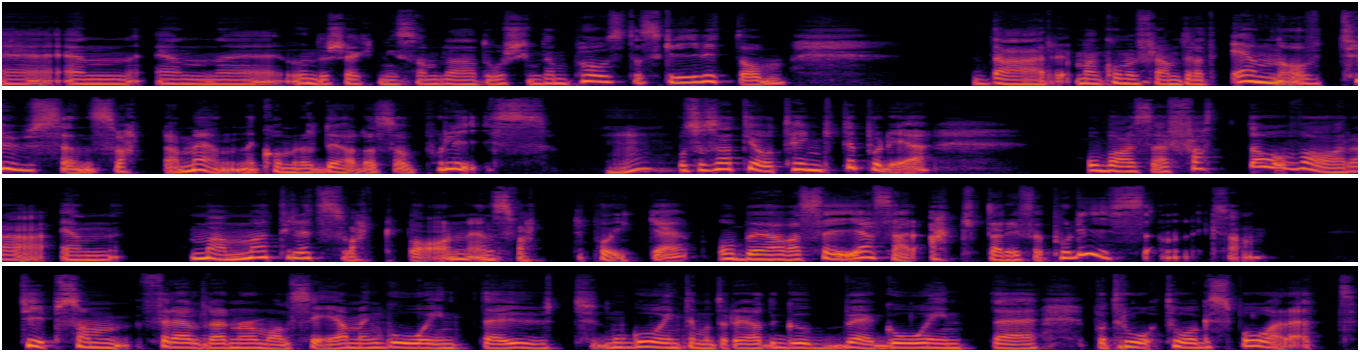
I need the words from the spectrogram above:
eh, en, en eh, undersökning som bland annat Washington Post har skrivit om, där man kommer fram till att en av tusen svarta män kommer att dödas av polis. Mm. Och så satt jag och tänkte på det. Och bara så här, fatta att vara en mamma till ett svart barn, en svart pojke, och behöva säga så här, akta dig för polisen. Liksom. Typ som föräldrar normalt säger, ja, men gå inte ut, gå inte mot röd gubbe, gå inte på tågspåret.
